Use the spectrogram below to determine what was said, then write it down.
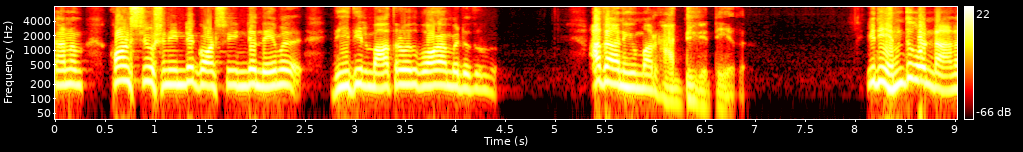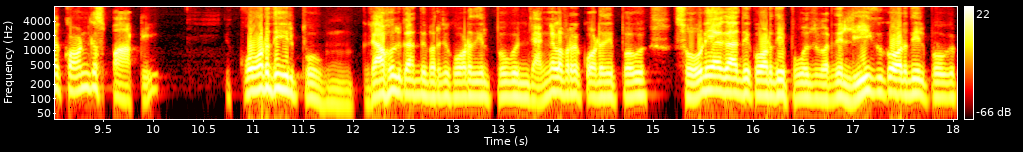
കാരണം കോൺസ്റ്റിറ്റ്യൂഷൻ ഇന്ത്യൻ കോൺസ്റ്റിറ്റ്യൂഷൻ ഇന്ത്യൻ നിയമ രീതിയിൽ മാത്രമേ അത് പോകാൻ പറ്റത്തുള്ളൂ. അതാണ് ഇവന്മാർക്ക് അടി കിട്ടിയത്. ഇനി എന്തുകൊണ്ടാണ് കോൺഗ്രസ് പാർട്ടി കോടതിയിൽ പോകും? രാഹുൽ ഗാന്ധി പറഞ്ഞു കോടതിയിൽ പോകും ഞങ്ങൾ അവരുടെ കോടതിയിൽ പോകും സോണിയാഗാന്ധി കോടതിയിൽ പോകും എന്ന് പറഞ്ഞ് ലീഗ് കോടതിയിൽ പോകും.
